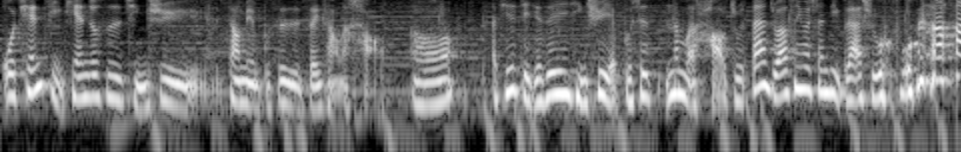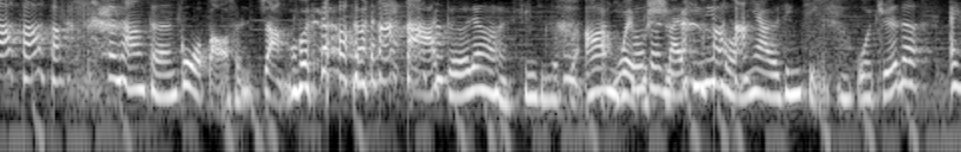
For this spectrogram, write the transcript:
我前几天就是情绪上面不是非常的好，哦。呃其实姐姐最近情绪也不是那么好，主但主要是因为身体不太舒服，正常可能过饱很胀，或者 打嗝这样，心情就不啊。肠你说说，来听听索尼娅的心情。我觉得哎、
